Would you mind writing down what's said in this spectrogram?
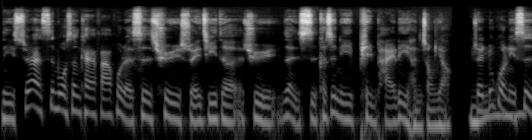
你虽然是陌生开发，或者是去随机的去认识，可是你品牌力很重要。所以如果你是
